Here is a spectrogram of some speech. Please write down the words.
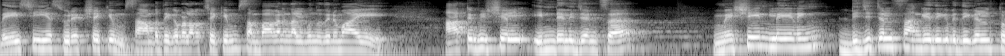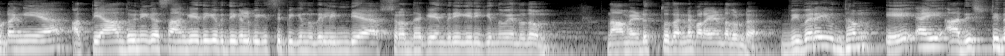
ദേശീയ സുരക്ഷയ്ക്കും സാമ്പത്തിക വളർച്ചയ്ക്കും സംഭാവന നൽകുന്നതിനുമായി artificial intelligence machine learning digital സാങ്കേതിക വിദ്യകൾ തുടങ്ങിയ അത്യാധുനിക സാങ്കേതിക വിദ്യകൾ വികസിപ്പിക്കുന്നതിൽ ഇന്ത്യ ശ്രദ്ധ കേന്ദ്രീകരിക്കുന്നു എന്നതും നാം എടുത്തു തന്നെ പറയേണ്ടതുണ്ട്. വിവരയുദ്ധം എ ഐ അധിഷ്ഠിത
